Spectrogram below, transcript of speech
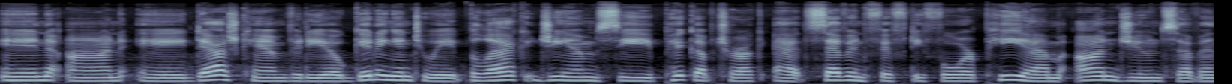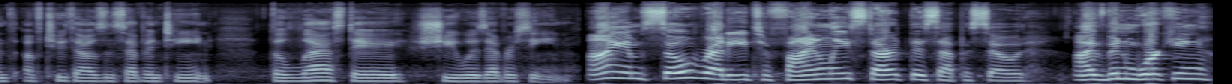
in on a dashcam video getting into a black GMC pickup truck at 7:54 p.m. on June 7th of 2017 the last day she was ever seen. I am so ready to finally start this episode. I've been working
